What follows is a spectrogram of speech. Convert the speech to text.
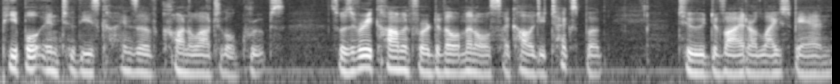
people into these kinds of chronological groups. So it's very common for a developmental psychology textbook to divide our lifespan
